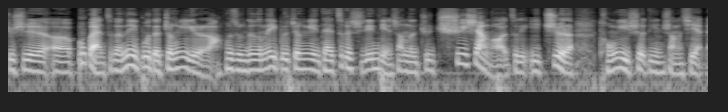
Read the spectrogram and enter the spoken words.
就是呃不管这个内部的争议了啦，或者这个内部争议在这个时间点上呢就趋向啊这个一致了，同意设定上限。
